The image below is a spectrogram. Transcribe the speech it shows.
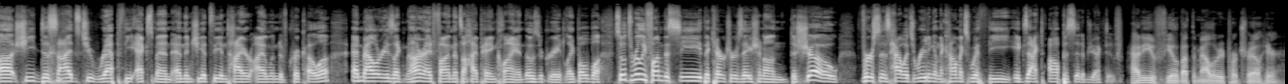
Uh, she decides to rep the X Men, and then she gets the entire island of Krakoa. And Mallory is like, all right, fine, that's a high paying client. Those are great. Like blah blah blah. So it's really fun to see the characterization on the show versus how it's reading in the comics with the exact opposite objective. How do you feel about the Mallory portrayal here?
